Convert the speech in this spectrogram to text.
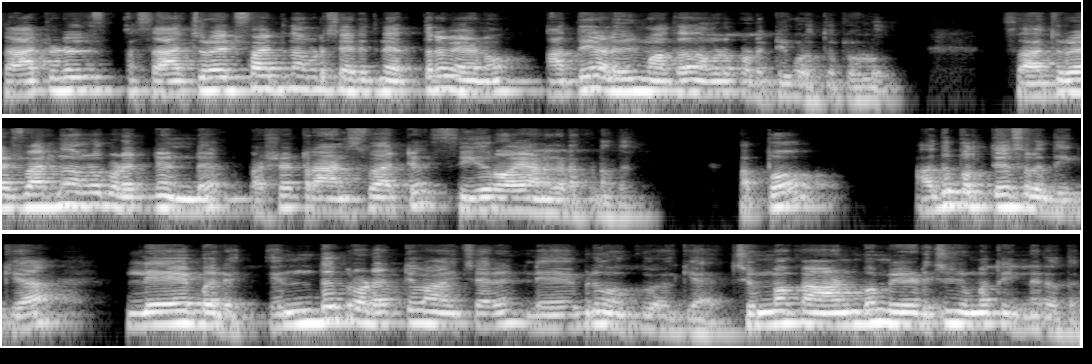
സാച്ചുറേറ്റ് സാച്ചുറേറ്റ് ഫാറ്റ് നമ്മുടെ ശരീരത്തിന് എത്ര വേണോ അതേ അളവിൽ മാത്രമേ നമ്മുടെ പ്രൊഡക്റ്റ് കൊടുത്തിട്ടുള്ളൂ. സാച്ചുറേറ്റ് ഫാറ്റ് നമ്മുടെ പ്രൊഡക്റ്റ് ഉണ്ട്. പക്ഷേ ട്രാൻസ് ഫാറ്റ് സീറോ ആണ് കിടക്കുന്നത്. അപ്പോൾ അത് പ്രത്യേകം ശ്രദ്ധിക്കുക. ലേബൽ എന്ത് പ്രൊഡക്റ്റ് വാങ്ങിച്ചാലും ലേബിൾ നോക്കി വയ്ക്കുക ചുമ്മാ കാണുമ്പോൾ മേടിച്ച് ചുമ്മാ തിന്നരുത്.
